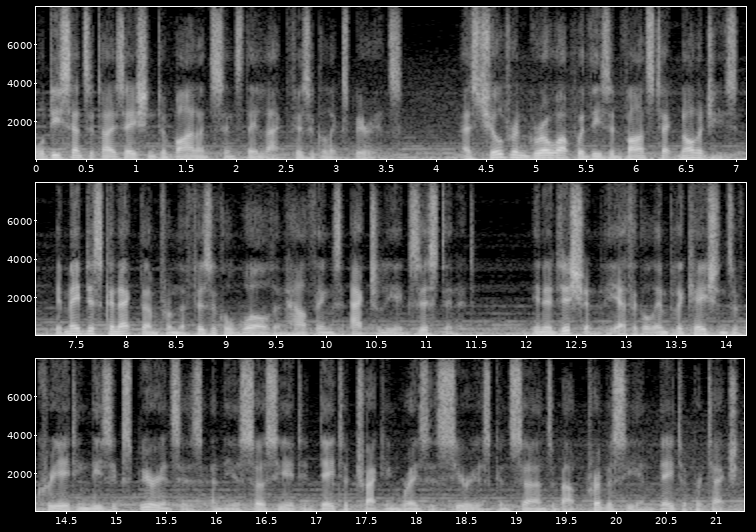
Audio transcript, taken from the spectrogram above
or desensitization to violence since they lack physical experience. As children grow up with these advanced technologies, it may disconnect them from the physical world and how things actually exist in it. In addition, the ethical implications of creating these experiences and the associated data tracking raises serious concerns about privacy and data protection.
